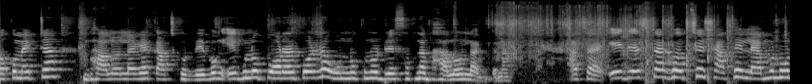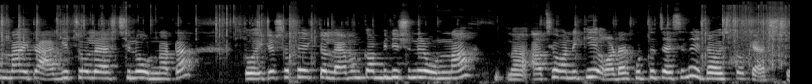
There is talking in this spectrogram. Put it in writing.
রকম একটা ভালো লাগে কাজ করবে এবং এগুলো পরার পরে না অন্য কোনো ড্রেস আপনার ভালো লাগবে না। আচ্ছা এই ড্রেসটা হচ্ছে সাথে লেমন ওড়না। এটা আগে চলে আসছিল ওড়নাটা। তো এটার সাথে একটা লেমন কম্বিনেশনের ওড়না আছে। অনেকেই অর্ডার করতে চাইছেন এটাও স্টকে আসছে।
